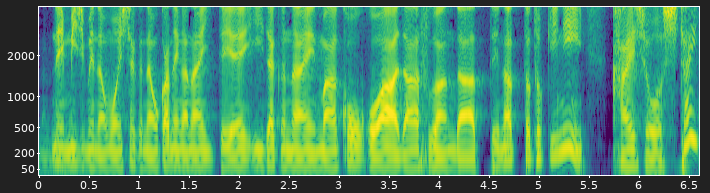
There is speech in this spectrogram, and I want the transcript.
ね、惨めな思いしたくない。お金がないって言いたくない。まあ、こうこうだ、不安だってなった時に解消したいっ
